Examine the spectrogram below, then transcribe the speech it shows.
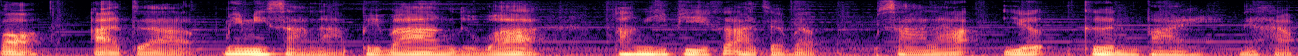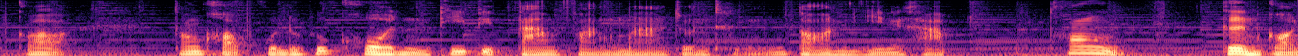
ก็อาจจะไม่มีสาระไปบ้าง หรือว่าบาง EP ก็อาจจะแบบสาระเยอะเกินไปนะครับ ก็ต้องขอบคุณทุกๆ คนที่ติดตามฟังมาจนถึงตอนนี้นะครับต้องเกรินก่อน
